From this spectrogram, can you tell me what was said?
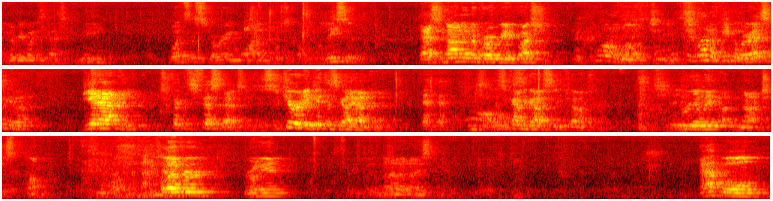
And everybody's asking me, what's the story and why it was called the Lisa? That's not an appropriate question. Oh, jeez. A lot of people are asking me, about, get out, and took his fist at me, security, get this guy out of here. Oh. This kind of guy Steve Jobs. Really obnoxious punk. Clever, brilliant, but not a nice man. Apple,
